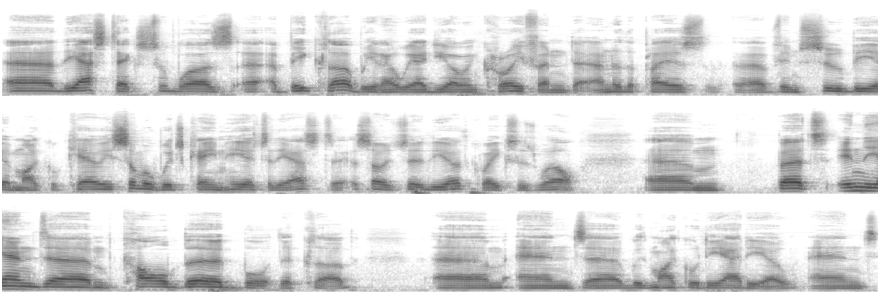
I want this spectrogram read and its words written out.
uh, the Aztecs was a, a big club. You know, we had Johan Cruyff and, and other players, uh, Wim Suurbier, Michael Carey, some of which came here to the Aztecs, sorry, to the Earthquakes as well. Um, but in the end, um, Carl Berg bought the club, um, and uh, with Michael Diadio, and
